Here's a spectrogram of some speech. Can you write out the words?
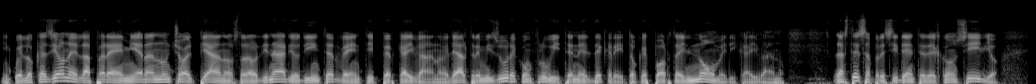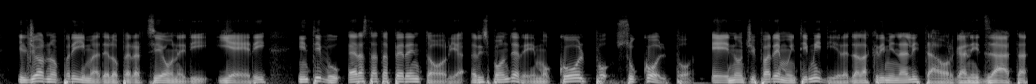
In quell'occasione la Premier annunciò il piano straordinario di interventi per Caivano e le altre misure confluite nel decreto che porta il nome di Caivano. La stessa Presidente del Consiglio, il giorno prima dell'operazione di ieri, in tv era stata perentoria. Risponderemo colpo su colpo e non ci faremo intimidire dalla criminalità organizzata.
